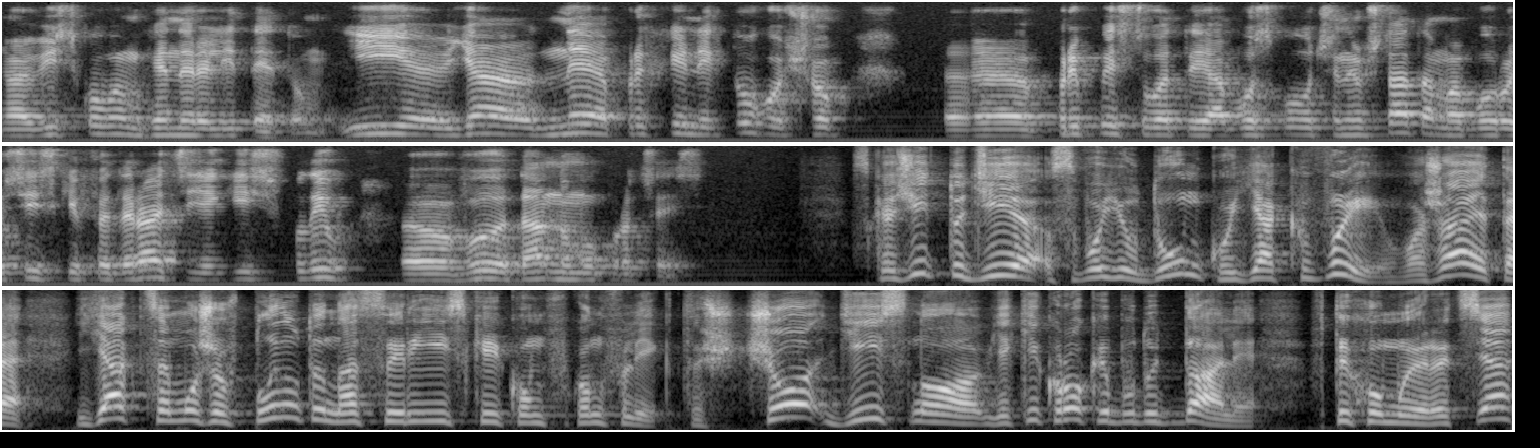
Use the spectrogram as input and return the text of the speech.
е, військовим генералітетом. І е, я не прихильник того, щоб е, приписувати або Сполученим Штатам, або Російській Федерації якийсь вплив е, в даному процесі. Скажіть тоді свою думку, як ви вважаєте, як це може вплинути на сирійський конф- конфлікт? Що дійсно, які кроки будуть далі? Втихомириться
